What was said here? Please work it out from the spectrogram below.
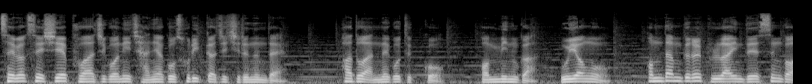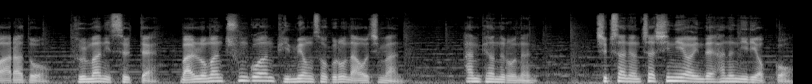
새벽 3시에 부하 직원이 자냐고 소리까지 지르는데 화도 안 내고 듣고 범민우가 우영우 험담글을 블라인드에 쓴 거 알아도 둘만 있을 때 말로만 충고한 비명석으로 나오지만 한편으로는 14년차 시니어인데 하는 일이 없고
